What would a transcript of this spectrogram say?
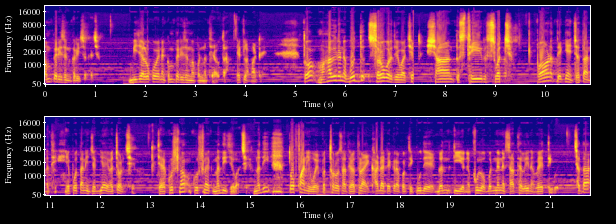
કમ્પેરિઝન કરી શકે છે. બીજા લોકો એને કમ્પેરિઝનમાં પણ નથી આવતા, એટલા માટે. તો મહાવીર અને બુદ્ધ સરોવર જેવા છે. શાંત, સ્થિર, સ્વચ્છ. પણ તે ક્યાંય જતા નથી. એ પોતાની જગ્યાએ અચળ છે. જ્યારે કૃષ્ણ કૃષ્ણ એક નદી જેવા છે. નદી તોફાની હોય, પથ્થરો સાથે અથડાય, ખાડા ટેકરા પરથી કૂદે, ગંદકી અને ફૂલો બંનેને સાથે લઈને વહેતી હોય. છતાં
